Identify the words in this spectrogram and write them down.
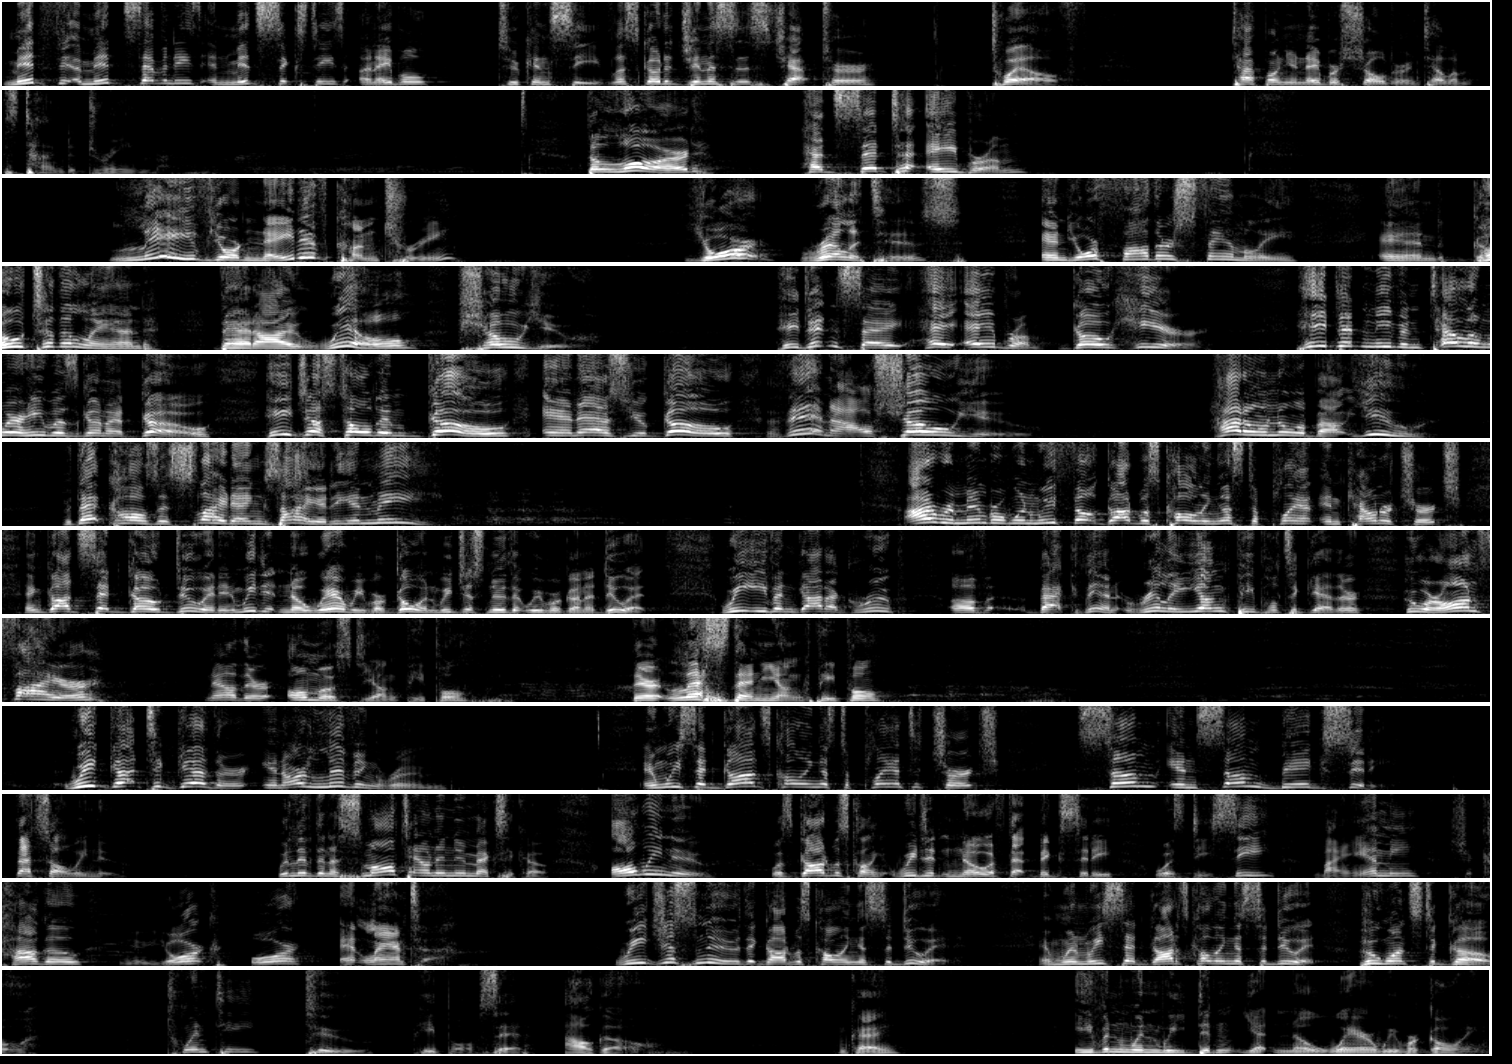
mid, mid 70s and mid 60s, unable to conceive. Let's go to Genesis chapter 12. Tap on your neighbor's shoulder and tell him, it's time to dream. The Lord had said to Abram, Leave your native country, your relatives, and your father's family, and go to the land that I will show you. He didn't say, Hey, Abram, go here. He didn't even tell him where he was going to go. He just told him, Go, and as you go, then I'll show you. I don't know about you, but that causes slight anxiety in me. I remember when we felt God was calling us to plant Encounter Church, and God said, Go do it. And we didn't know where we were going, we just knew that we were going to do it. We even got a group of, back then, really young people together who were on fire. Now they're almost young people, they're less than young people. We got together in our living room and we said, God's calling us to plant a church some in some big city. That's all we knew. We lived in a small town in New Mexico. All we knew was God was calling it. We didn't know if that big city was DC, Miami, Chicago, New York, or Atlanta. We just knew that God was calling us to do it. And when we said God's calling us to do it, who wants to go? 22 people said, I'll go okay? Even when we didn't yet know where we were going.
